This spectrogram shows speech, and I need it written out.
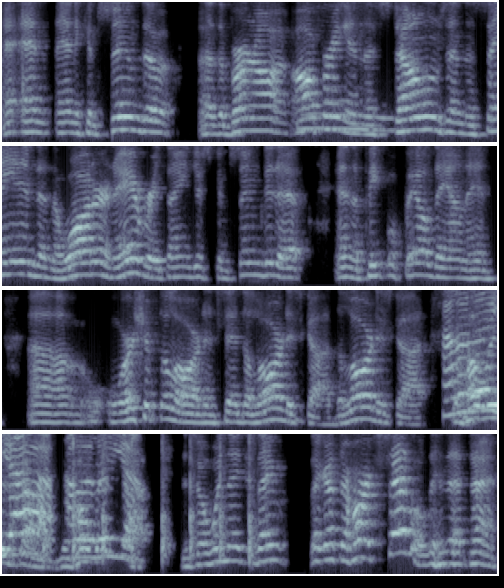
And, and and it consumed the uh, the burnt offering and the Mm. stones and the sand and the water and everything just consumed it up. And the people fell down and uh, worshiped the Lord and said, "The Lord is God. The Lord is God. Jehovah is Hallelujah. God. Hallelujah. God." And so when they they they got their hearts settled in that time,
